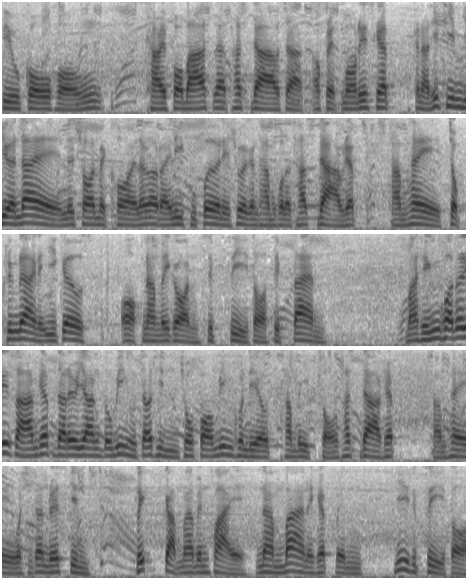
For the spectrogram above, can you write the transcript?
field goal ของ Kai Forbath และ touchdown จาก Alfred Morris ครับขณะที่ทีมเยือนได้ LeSean McCoy แล้วก็ Riley Cooper เนี่ยช่วยกันทำคนละ touchdown ครับทำให้จบครึ่งแรกใน Eagles ออกนำไปก่อน 14 ต่อ 10 แต้ม มาถึงควอเตอร์ที่ 3 ครับ Darrel Young ตัววิ่งของเจ้าถิ่นโชว์ฟอร์มวิ่งคนเดียวทำไปอีก 2 touchdown ครับทำให้ Washington Redskins พลิกกลับมาเป็นฝ่ายนำบ้านนะครับเป็น 24 ต่อ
